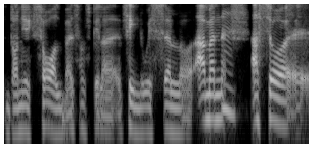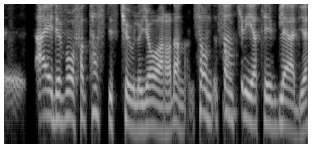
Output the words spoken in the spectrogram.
Dan-Erik Salberg som spelar Finn Whistle. Och, ja, men, Mm. Alltså, eh, nej, det var fantastiskt kul att göra den. Sån, sån Ja. kreativ glädje.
